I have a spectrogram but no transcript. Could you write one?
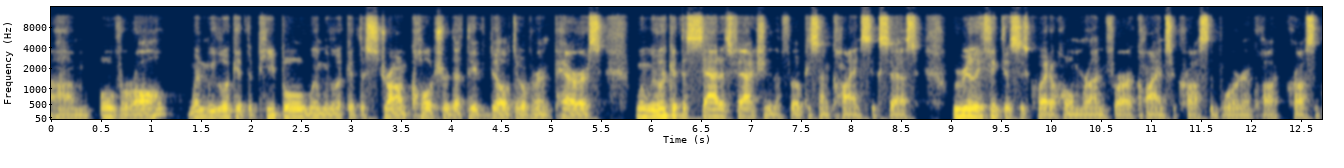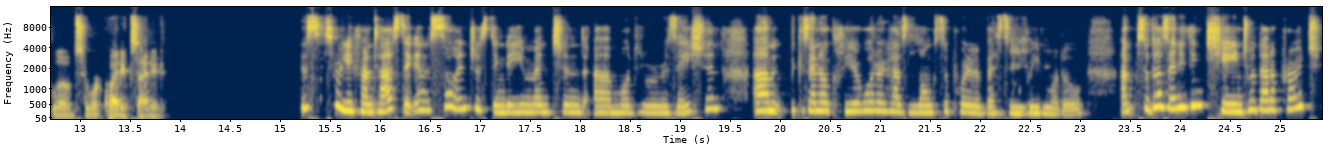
um, overall. When we look at the people, when we look at the strong culture that they've built over in Paris, when we look at the satisfaction and the focus on client success, we really think this is quite a home run for our clients across the board and across the globe. So we're quite excited. This is really fantastic. And it's so interesting that you mentioned uh, modularization um, because I know Clearwater has long supported a best in breed model. Um, so, does anything change with that approach?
